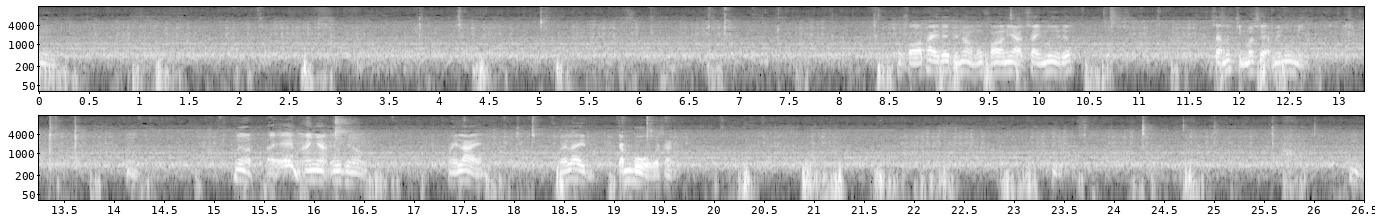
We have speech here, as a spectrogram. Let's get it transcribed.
อืม ผมขออภัย ด้วยพี่น้องผมขออนุญาตใส่มือเด้อแต่มันกินบ่แซ่บเมนูนี้อืมเนื้อเต็มอันเลยนี่พี่น้องไม่ไล่ไม่ไล่จัมโบ้ว่าสั่นอืม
